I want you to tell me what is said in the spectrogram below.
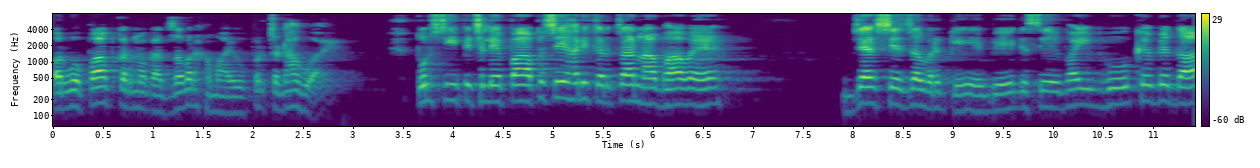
और वो पाप कर्मों का जबर हमारे ऊपर चढ़ा हुआ है। तुलसी पिछले पाप से हरि चर्चा ना भावे, जैसे जबर के बेग से भाई भूख बेदा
